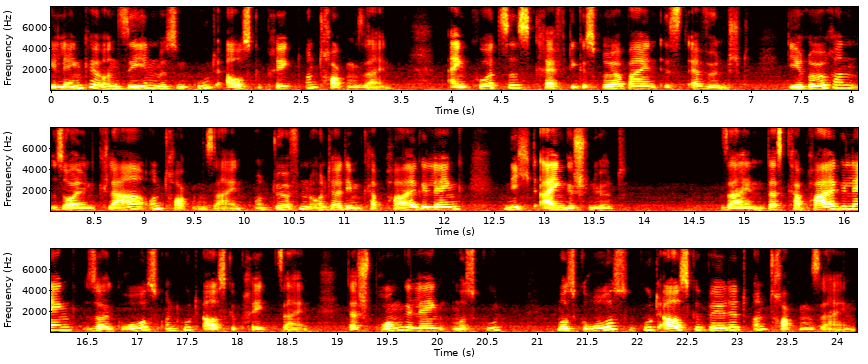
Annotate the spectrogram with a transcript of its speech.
Gelenke und Sehnen müssen gut ausgeprägt und trocken sein. Ein kurzes, kräftiges Röhrbein ist erwünscht. Die Röhren sollen klar und trocken sein und dürfen unter dem Karpalgelenk nicht eingeschnürt sein. Das Karpalgelenk soll groß und gut ausgeprägt sein. Das Sprunggelenk muss, gut, muss groß, gut ausgebildet und trocken sein.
